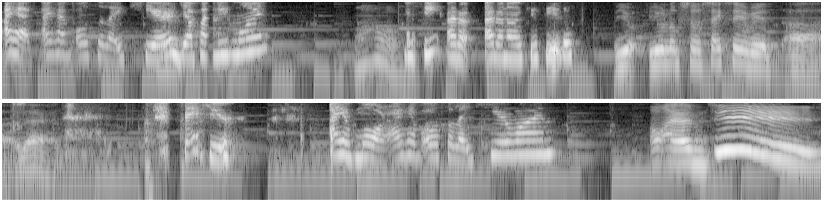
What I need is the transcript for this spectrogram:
I have I have also like here Yeah. Japanese one. Wow. You see? I don't I don't know if you see this. You you look so sexy with uh that. Thank you. I have more. I have also like here one. Oh, IMG!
